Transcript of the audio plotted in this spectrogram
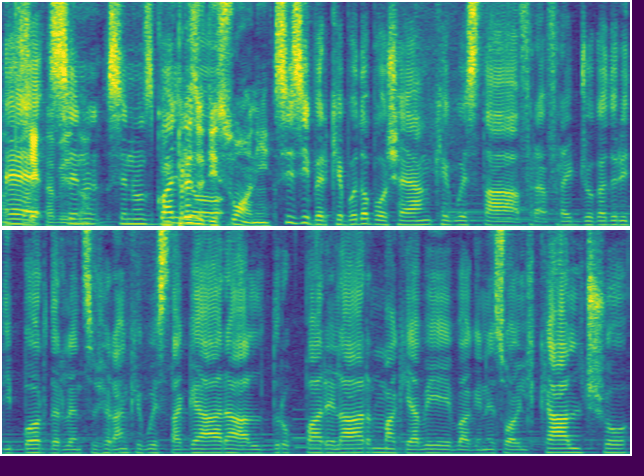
eh, se, non- se non sbaglio... Compreso di suoni. Sì, sì, perché poi dopo c'è anche questa, fra, fra i giocatori di Borderlands c'era anche questa gara al droppare l'arma che aveva, che ne so, il calcio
